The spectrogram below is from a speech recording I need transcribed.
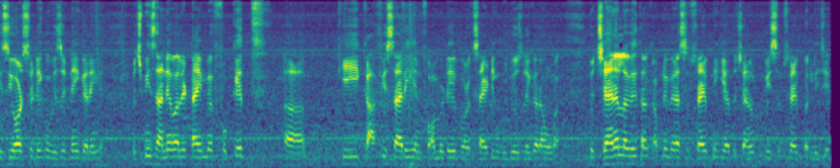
किसी और सिटी को विज़िट नहीं करेंगे विच मीन्स आने वाले टाइम में फुकेत की काफ़ी सारी इन्फॉर्मेटिव और एक्साइटिंग वीडियोज़ लेकर आऊँगा। तो चैनल अभी तक आपने मेरा सब्सक्राइब नहीं किया तो चैनल को प्लीज़ सब्सक्राइब कर लीजिए।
